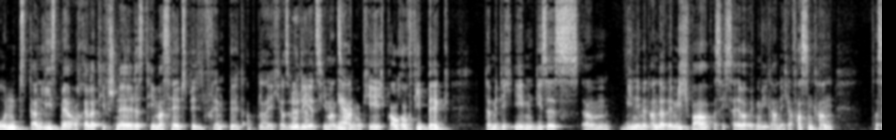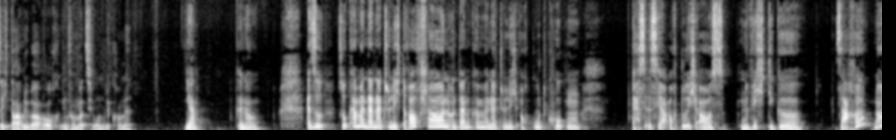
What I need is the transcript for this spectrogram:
Und dann liest man ja auch relativ schnell das Thema Selbstbild, Fremdbildabgleich. Also mhm. würde jetzt jemand ja. sagen, okay, ich brauche auch Feedback, damit ich eben dieses, ähm, wie nehmen andere mich wahr, was ich selber irgendwie gar nicht erfassen kann, dass ich darüber auch Informationen bekomme. Ja, genau. Also so kann man da natürlich draufschauen und dann können wir natürlich auch gut gucken. Das ist ja auch durchaus eine wichtige Sache, ne?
